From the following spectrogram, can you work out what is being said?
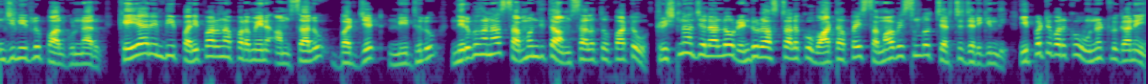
ఇంజనీర్లు పాల్గొన్నారు. కేఆర్ఎంబీ పరిపాలనాపరమైన అంశాలు బడ్జెట్ నిధులు నిర్వహణ సంబంధిత అంశాలతో పాటు కృష్ణా జిల్లాలో రెండు రాష్ట్రాలకు వాటాపై సమావేశంలో చర్చ జరిగింది. ఇప్పటి వరకు ఉన్నట్లుగానే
